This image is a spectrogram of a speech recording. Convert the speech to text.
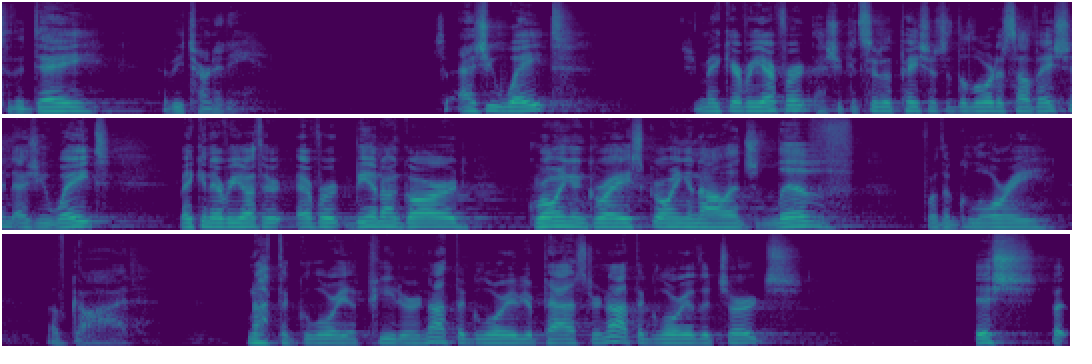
to the day of eternity. So as you wait, as you make every effort, as you consider the patience of the Lord as salvation, as you wait, making every other effort, being on guard, growing in grace, growing in knowledge, live for the glory of God. Not the glory of Peter, not the glory of your pastor, not the glory of the church ish, but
